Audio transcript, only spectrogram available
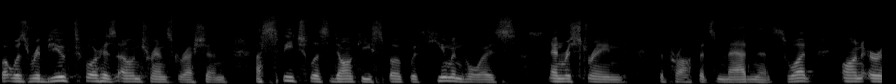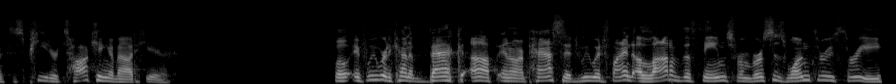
but was rebuked for his own transgression. A speechless donkey spoke with human voice and restrained the prophet's madness. What on earth is Peter talking about here? Well, if we were to kind of back up in our passage, we would find a lot of the themes from verses 1 through 3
